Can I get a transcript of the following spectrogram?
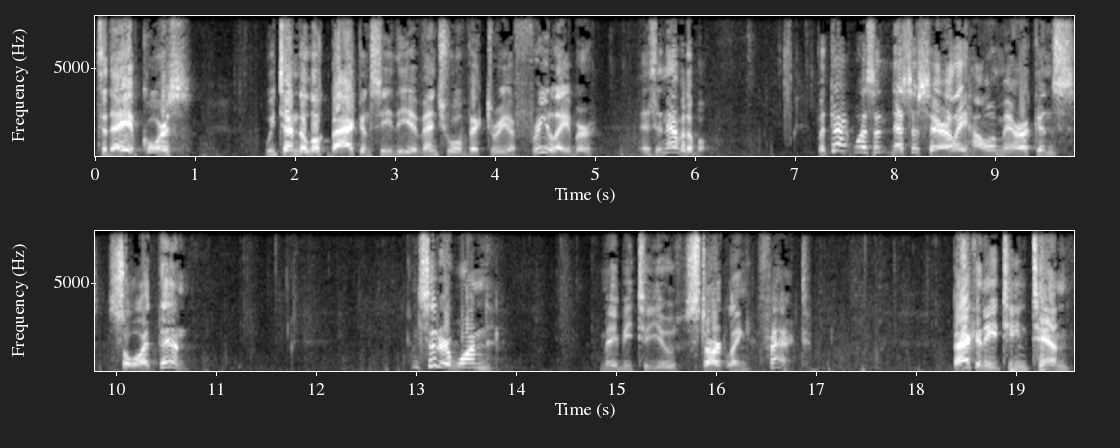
Today, of course, we tend to look back and see the eventual victory of free labor as inevitable. But that wasn't necessarily how Americans saw it then. Consider one maybe to you, startling fact. Back in 1810,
